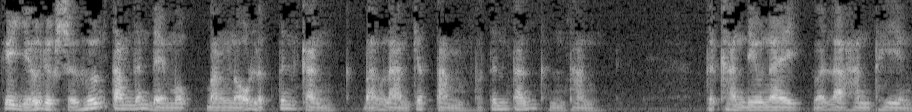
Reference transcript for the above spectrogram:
Khi giữ được sự hướng tâm đến đề mục bằng nỗ lực tinh cần, bạn làm cho tầm và tinh tấn hình thành. Thực hành điều này gọi là hành thiền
